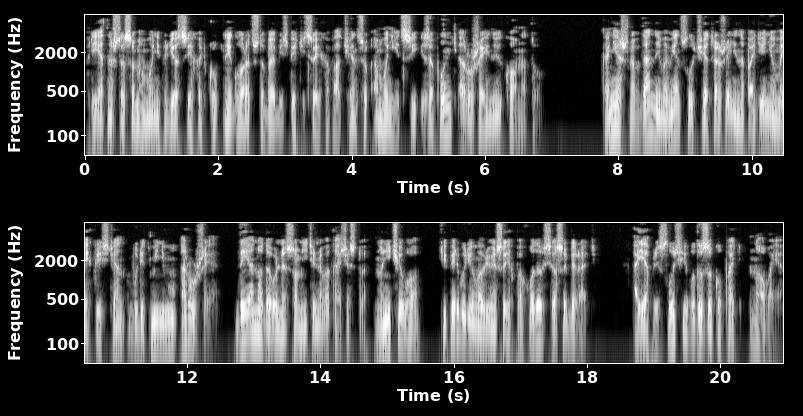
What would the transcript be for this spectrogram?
Приятно, что самому не придется ехать в крупный город, чтобы обеспечить своих ополченцев амуницией и заполнить оружейную комнату. Конечно, в данный момент в случае отражения нападения у моих крестьян будет минимум оружия, да и оно довольно сомнительного качества. Но ничего, теперь будем во время своих походов все собирать. А я при случае буду закупать новое.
